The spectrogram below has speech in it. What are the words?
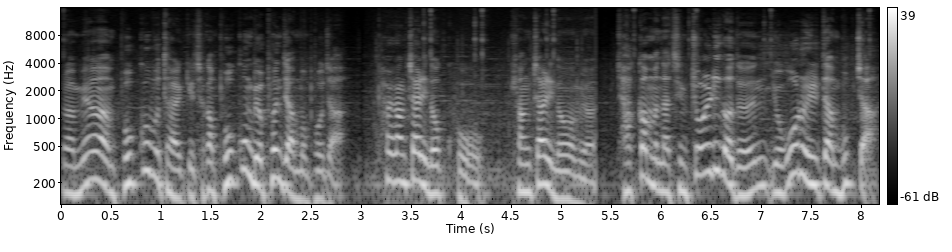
그러면 복구부터 할게요. 잠깐 복구 몇 번지 한번 보자. 8강짜리 넣고 강짜리 넣으면 잠깐만 나 지금 쫄리거든. 요거를 일단 묶자.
